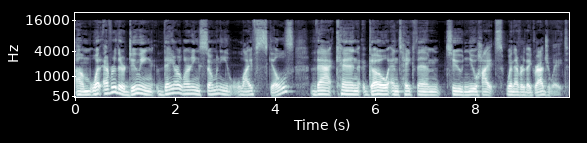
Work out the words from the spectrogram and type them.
um, whatever they're doing they are learning so many life skills that can go and take them to new heights whenever they graduate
